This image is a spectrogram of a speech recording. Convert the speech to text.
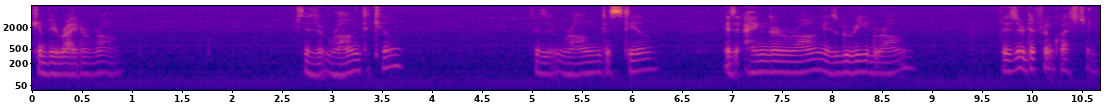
can be right or wrong. Is it wrong to kill? Is it wrong to steal? Is anger wrong? Is greed wrong? These are different questions.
